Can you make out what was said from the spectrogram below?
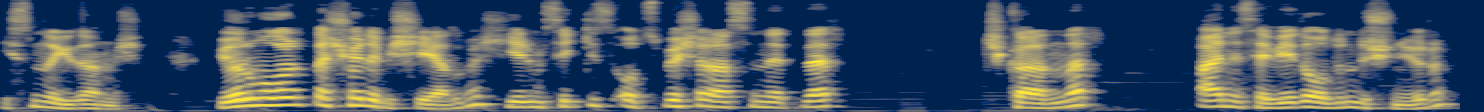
İsim de güzelmiş. Yorum olarak da şöyle bir şey yazmış. 28-35 arası netler çıkaranlar aynı seviyede olduğunu düşünüyorum.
